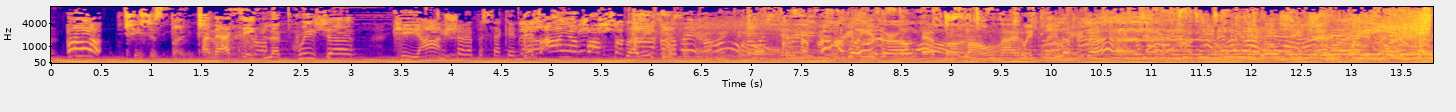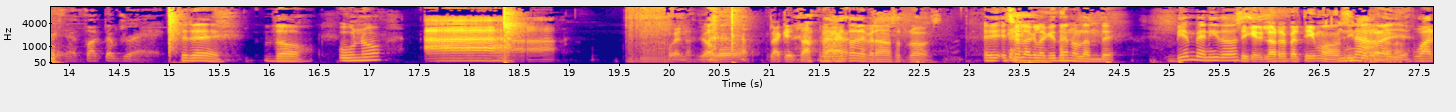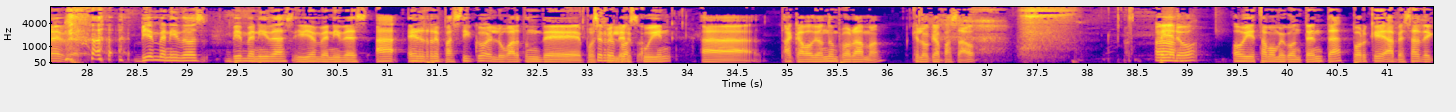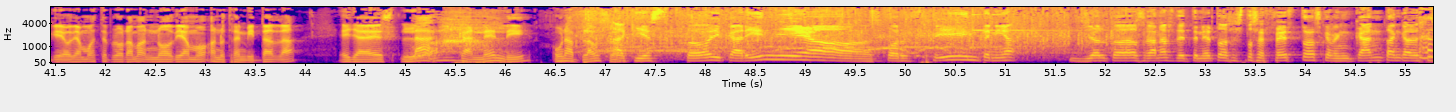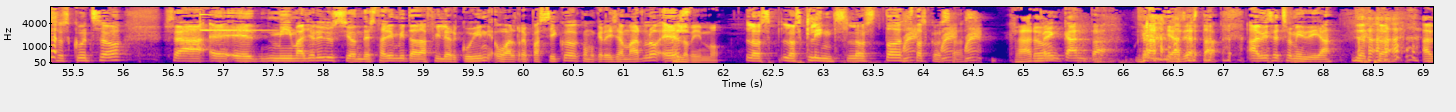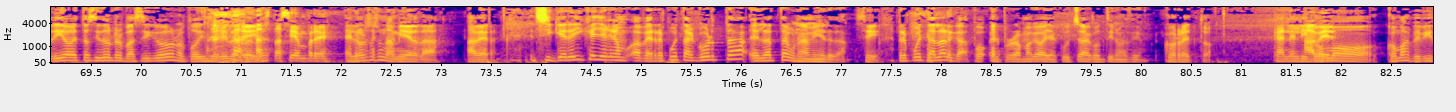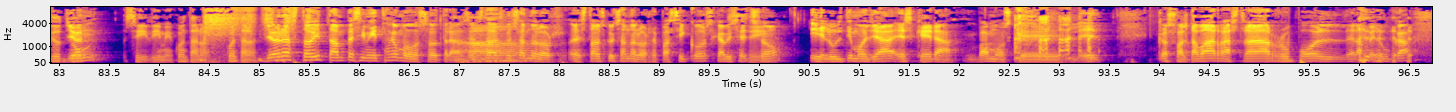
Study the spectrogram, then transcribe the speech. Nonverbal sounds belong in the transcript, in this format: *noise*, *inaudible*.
LaQuisha. She's just unjust. I'm acting. LaQuisha Kiani. Shut up a second. Bitch, I am Well, you girls. After a long night of sleep. That fucked up drag. 3, 2, 1. ¡Ah! Bueno, yo hago claqueta. La claqueta de verdad nosotros. Eh, Eso es la claqueta en holandés. Bienvenidos. Si queréis lo repetimos. Ni te No, whatever. *laughs* Bienvenidos, bienvenidas y bienvenides a El Repasico, el lugar donde pues Se repasa. Queen ah, acaba odiando un programa, que es lo que ha pasado. Ah. Pero hoy estamos muy contentas porque a pesar de que odiamos este programa, no odiamos a nuestra invitada. Ella es la Canelli. Un aplauso. Aquí estoy, cariños. Por fin tenía yo todas las ganas de tener todos estos efectos que me encantan cada vez que os escucho. O sea, eh, eh, mi mayor ilusión de estar invitada a Filler Queen o al repasico, como queréis llamarlo, es, Es lo mismo. los, los clinks, los, todas estas cosas. Claro. Me encanta. Gracias, ya está. Habéis hecho mi día. Ya está. Adiós, esto ha sido el repasico. No podéis seguir redes. Hasta siempre. El orso es una mierda. A ver, Si queréis que lleguemos... A ver, respuesta corta, el acta es una mierda. sí, Respuesta larga, pues el programa que vaya a escuchar a continuación. correcto. Canelli, ¿cómo, ¿cómo has vivido tú? Sí, dime, cuéntanos, cuéntanos. Yo no estoy tan pesimista como vosotras. He estado escuchando los, he estado escuchando los repasicos que habéis hecho y el último ya es que era, vamos, que, eh, que os faltaba arrastrar a RuPaul de la peluca. *laughs*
